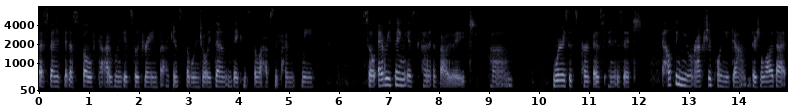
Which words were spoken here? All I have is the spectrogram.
best benefit us both that I wouldn't get so drained, but I can still enjoy them and they can still have some time with me. So everything is to kind of evaluate um, where is its purpose and is it helping you or actually pulling you down. There's a lot of that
